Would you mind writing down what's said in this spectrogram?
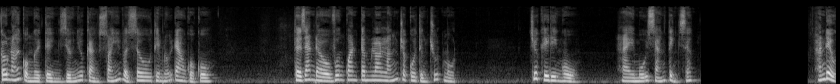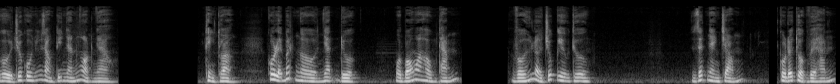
Câu nói của người tình dường như càng xoáy vào sâu thêm nỗi đau của cô. Thời gian đầu Vương quan tâm lo lắng cho cô từng chút một. Trước khi đi ngủ, hay mỗi sáng tỉnh giấc. Hắn đều gửi cho cô những dòng tin nhắn ngọt ngào. Thỉnh thoảng, cô lại bất ngờ nhận được một bó hoa hồng thắm với lời chúc yêu thương. Rất nhanh chóng, cô đã thuộc về hắn,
